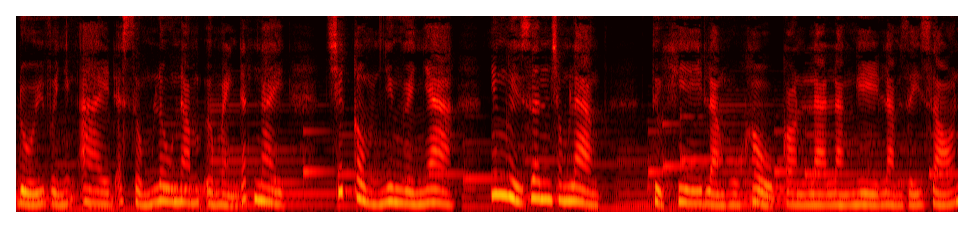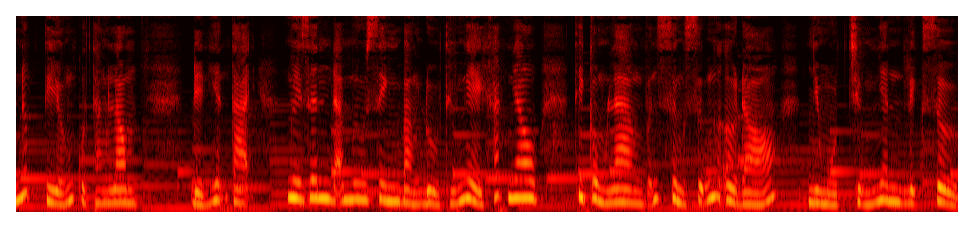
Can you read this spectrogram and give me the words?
Đối với những ai đã sống lâu năm ở mảnh đất này, chiếc cổng như người nhà, như người dân trong làng. Từ khi làng Hồ Khẩu còn là làng nghề làm giấy gió nước tiếng của Thăng Long, Đến hiện tại, người dân đã mưu sinh bằng đủ thứ nghề khác nhau thì cổng làng vẫn sừng sững ở đó như một chứng nhân lịch sử.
